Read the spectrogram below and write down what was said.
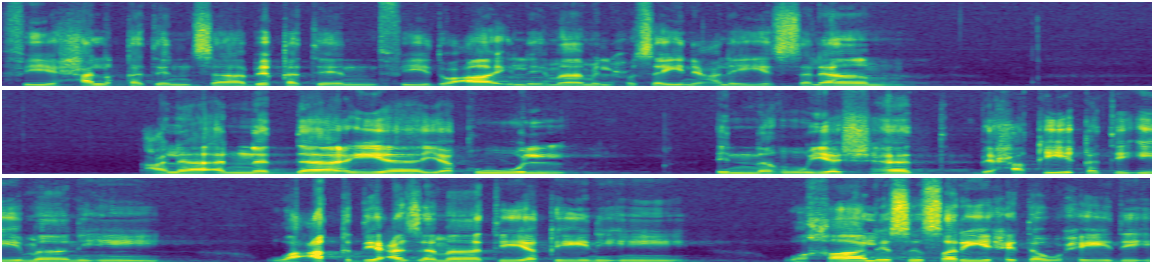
في حلقة سابقة في دعاء الإمام الحسين عليه السلام على أن الداعيه يقول إنه يشهد بحقيقة إيمانه وعقد عزمات يقينه وخالص صريح توحيده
